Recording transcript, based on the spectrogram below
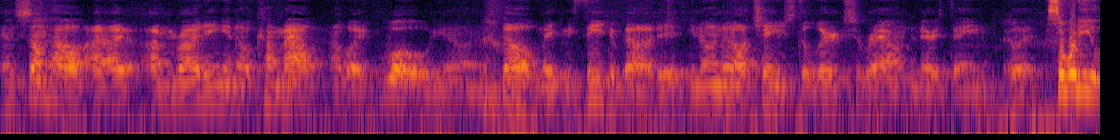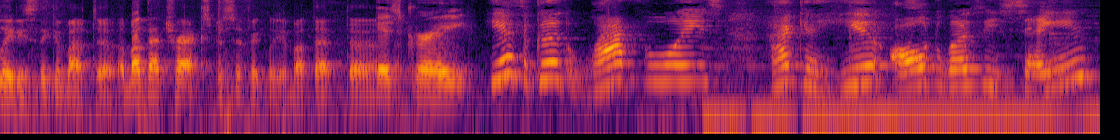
and somehow I, I, I'm writing, and it'll come out. I'm like, whoa, you know, and that'll make me think about it, you know, and then I'll change the lyrics around and everything. But So, what do you ladies think about uh, about that track specifically? About that? Uh, It's great. He has a good white voice. I can hear all the words he's saying.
